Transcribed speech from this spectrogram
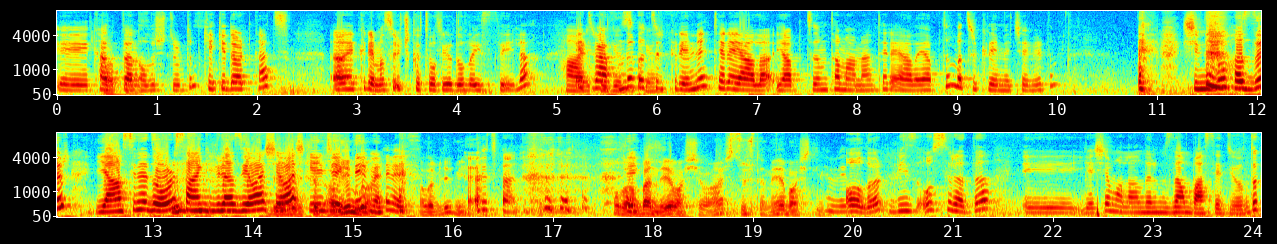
e, kattan Kattan. oluşturdum. Keki 4 kat, e, kreması 3 kat oluyor dolayısıyla. Harika Etrafında gözüküyor. batır kremli tereyağla yaptığım, tamamen tereyağla yaptığım batır kremle çevirdim. Şimdi bu hazır. Yasin'e doğru sanki biraz yavaş yavaş Birazcık şöyle gelecek alayım değil mı? mi? Evet, Alabilir miyim? lütfen. O zaman ben de yavaş yavaş süslemeye başlayayım. Evet. Olur. Biz o sırada e, yaşam alanlarımızdan bahsediyorduk.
